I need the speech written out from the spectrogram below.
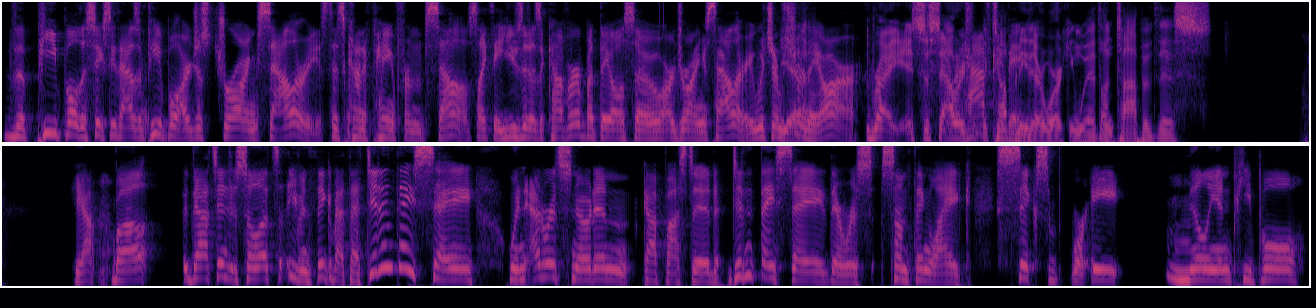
the people, the 60,000 people are just drawing salaries that's kind of paying for themselves. Like they use it as a cover, but they also are drawing a salary, which I'm Yeah. sure they are. right. It's the salary from the company they're working with on top of this. Yeah. Well, that's interesting. So let's even think about that. Didn't they say when Edward Snowden got busted, didn't they say there was something like six or eight million people,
